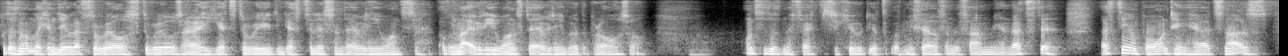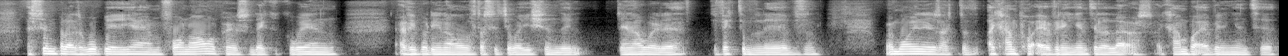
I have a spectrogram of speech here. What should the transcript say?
But there's nothing I can do. That's the rules. The rules are he gets to read and gets to listen to everything he wants to. Well, not everything he wants to, everything about the pro. So once it doesn't affect the security of, of myself and the family, and that's the that's the important thing here. It's not as as simple as it would be um, for a normal person. They could go in, everybody knows the situation. They they know where the, the victim lives, and where mine is, I, I can't put everything into the letters. I can't put everything into.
